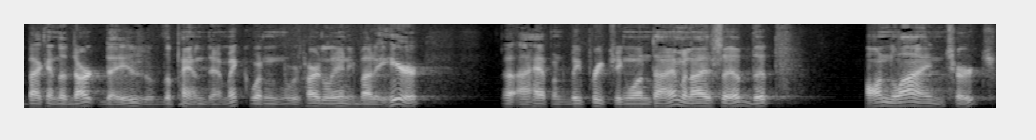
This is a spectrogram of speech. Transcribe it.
Back in the dark days of the pandemic, when there was hardly anybody here, uh, I happened to be preaching one time, and I said that online church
